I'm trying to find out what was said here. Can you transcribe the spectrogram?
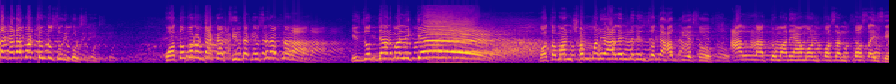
টাকাটা পর্যন্ত চুরি করছে। কত বড় টাকা চিন্তা করছেন আপনারা? ইজ্জত দেওয়ার মালিক কে? কত মান সম্মানী আলেমদের ইজ্জতে হাত দিয়েছ? আল্লাহ তোমারে এমন পচান পচাইছে।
